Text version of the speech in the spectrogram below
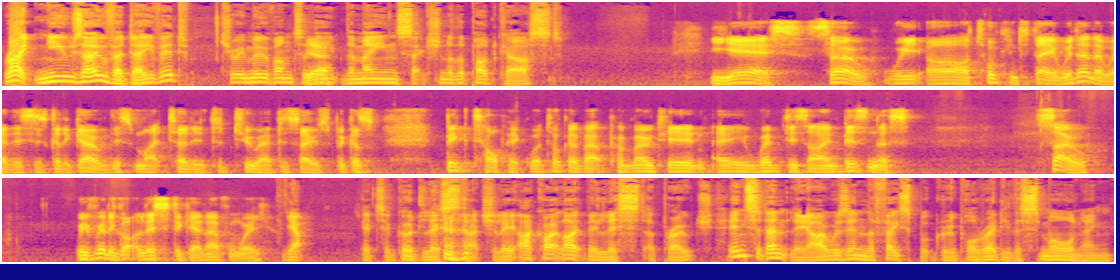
right news over david shall we move on to yeah. the, the main section of the podcast Yes. So we are talking today. We don't know where this is going to go. This might turn into two episodes because big topic. We're talking about promoting a web design business. So we've really got a list again, haven't we? Yeah. It's a good list, actually. I quite like the list approach. Incidentally, I was in the Facebook group already this morning,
